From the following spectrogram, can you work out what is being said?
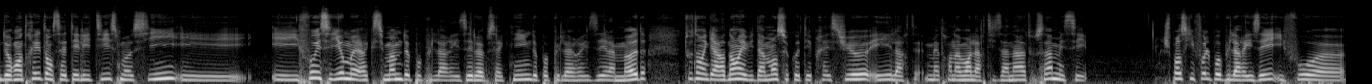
de rentrer dans cet élitisme aussi et, il faut essayer au maximum de populariser l'upcycling, de populariser la mode, tout en gardant évidemment ce côté précieux et mettre en avant l'artisanat, tout ça. Mais c'est, je pense qu'il faut le populariser. Il faut, euh,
